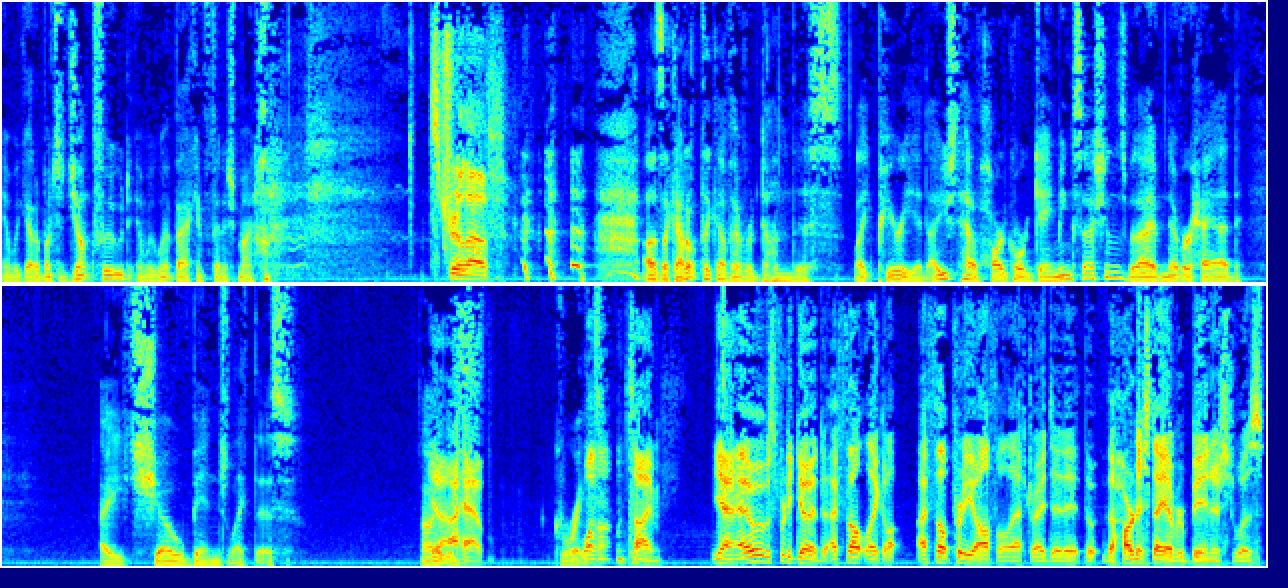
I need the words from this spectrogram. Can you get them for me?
and we got a bunch of junk food, and we went back and finished Mindhunter. It's true love. I was like, I don't think I've ever done this. Like, period. I used to have hardcore gaming sessions, but I have never had a show binge like this. Oh, yeah, I have Great. one time. Yeah, it was pretty good. I felt like I felt pretty awful after I did it. The, the hardest I ever binged was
